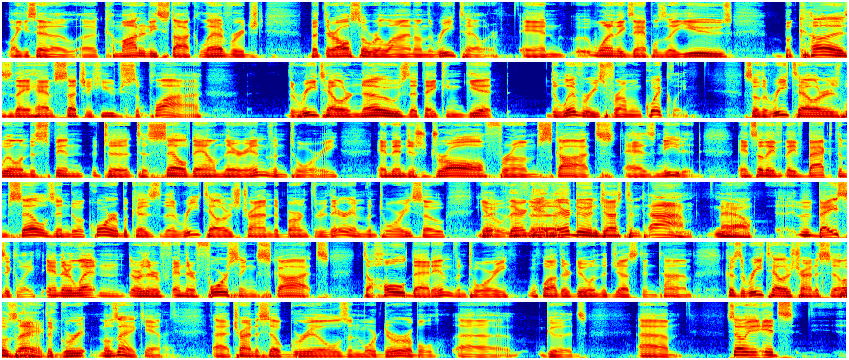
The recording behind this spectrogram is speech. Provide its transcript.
like you said a, a commodity stock leveraged, but they're also relying on the retailer. And uh, one of the examples they use because they have such a huge supply, the retailer knows that they can get deliveries from them quickly. So the retailer is willing to spend to to sell down their inventory and then just draw from Scott's as needed. And so they've they've backed themselves into a corner because the retailer's trying to burn through their inventory. So you They're know they're, the- getting, they're doing just in time now. basically and they're letting or they're and they're forcing scott's to hold that inventory while they're doing the just in time because the retailer's trying to sell Mosaic. the, the gri- mosaic yeah uh, trying to sell grills and more durable uh, goods um, so it, it's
